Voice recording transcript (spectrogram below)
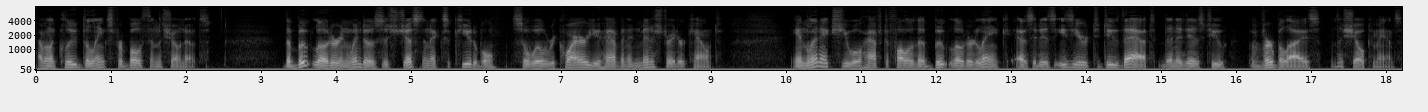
I will include the links for both in the show notes. The bootloader in Windows is just an executable, so will require you have an administrator account. In Linux, you will have to follow the bootloader link, as it is easier to do that than it is to verbalize the shell commands.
